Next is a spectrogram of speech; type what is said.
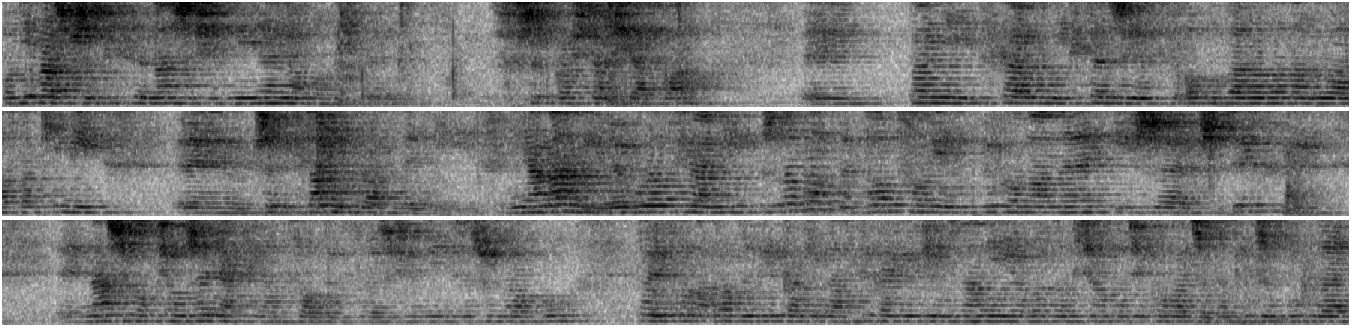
ponieważ przepisy nasze się zmieniają y, szybkością światła. Y, Pani skarbnik też jest obwarowana była z takimi y, przepisami prawnymi, zmianami, regulacjami, że naprawdę to, co jest wykonane i że przy tych naszych obciążeniach finansowych, które żeśmy mieli w zeszłym roku, to jest to naprawdę wielka gimnastyka i wielkie uznanie ja bardzo chciałam podziękować, że ten budżet w ogóle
